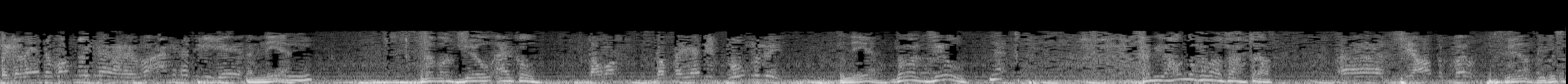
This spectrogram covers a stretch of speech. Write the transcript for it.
begeleide wandeling naar een wagen hebben gegeven. Nee. Nee. Dat was Jill Eikel. Dat was, dat ben jij niet bloemen nu. Nee. Dat was Jill. Nee. Heb je je handen gewassen achteraf? Eh, ja, toch wel. Ja, dat is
